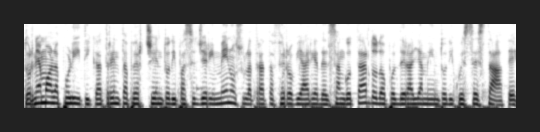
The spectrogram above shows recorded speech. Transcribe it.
Torniamo alla politica, 30% di passeggeri in meno sulla tratta ferroviaria del San Gottardo dopo il deragliamento di quest'estate.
